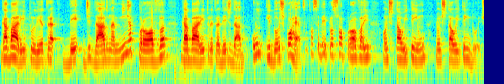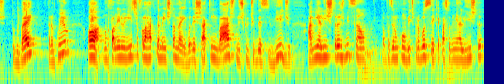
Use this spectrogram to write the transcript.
gabarito letra D de dado. Na minha prova, gabarito letra D de dado. 1 e 2 corretos. Então, você veio para sua prova aí, onde está o item 1 e onde está o item 2. Tudo bem? Tranquilo? Ó, não falei no início, deixa eu falar rapidamente também. Vou deixar aqui embaixo, no descritivo desse vídeo, a minha lista de transmissão. Então, fazendo um convite para você que é parceiro da minha lista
